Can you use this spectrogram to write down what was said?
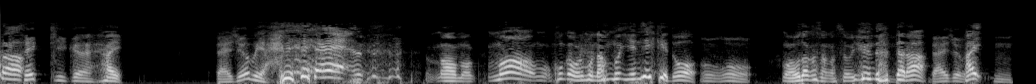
なら、セッキーくん。はい。大丈夫や。まあまあ、まあ、もう今回俺も何も言えねえけど、おうおうまあ、小高さんがそう言うんだったら、大丈夫。はい。うん。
